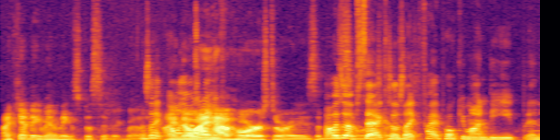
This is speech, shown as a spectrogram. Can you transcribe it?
I can't think of anything specific, but I was like, I oh, know I I have horror stories. About I was upset because I was like five Pokemon deep, and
